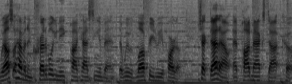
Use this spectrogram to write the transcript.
We also have an incredible, unique podcasting event that we would love for you to be a part of. Check that out at podmax.co.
